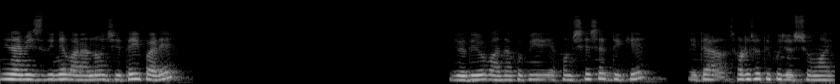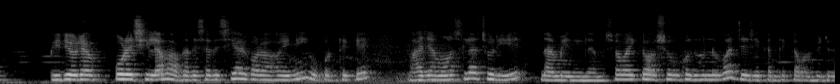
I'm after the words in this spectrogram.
নিরামিষ দিনে বানানো যেতেই পারে। যদিও বাঁধাকপি এখন শেষের দিকে, এটা সরস্বতী পুজোর সময় ভিডিওটা করেছিলাম, আপনাদের সাথে শেয়ার করা হয়নি, উপর থেকে ভাজা মশলা ছড়িয়ে নামিয়ে নিলাম। সবাইকে অসংখ্য ধন্যবাদ যে যেখান থেকে আমার ভিডিও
